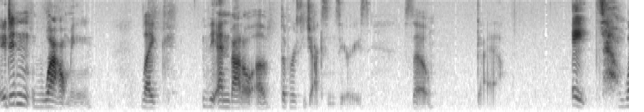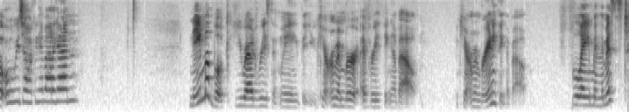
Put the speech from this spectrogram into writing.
it didn't wow me like the end battle of the Percy Jackson series. So, Gaia. Eight. What were we talking about again? Name a book you read recently that you can't remember everything about. You can't remember anything about. Flame in the Mist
